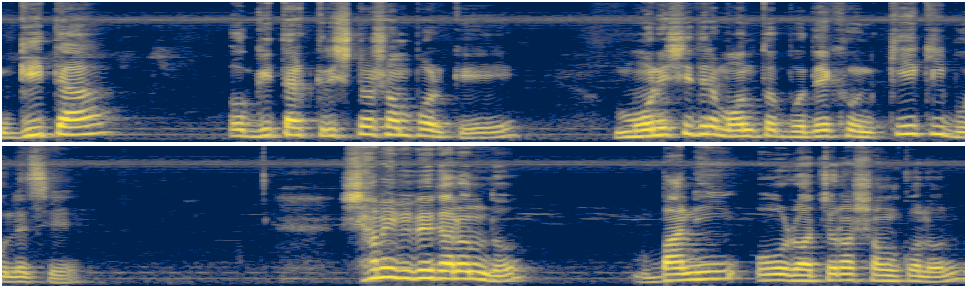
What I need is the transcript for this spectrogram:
গীতা ও গীতার কৃষ্ণ সম্পর্কে মনীষীদের মন্তব্য দেখুন, কে কি বলেছে? স্বামী বিবেকানন্দ, বাণী ও রচনা সংকলন,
